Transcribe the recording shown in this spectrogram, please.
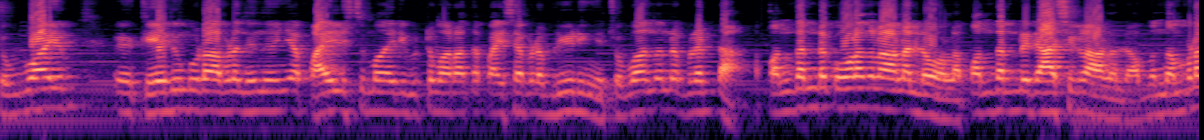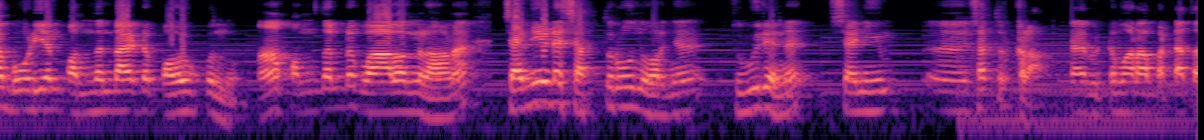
ചൊവ്വായും കേതും കൂടെ അവിടെ നിന്ന് കഴിഞ്ഞാൽ പൈൽസ് മാതിരി വിട്ടുമാറാത്ത പൈസ അവിടെ ബ്ലീഡിങ് ചൊവ്വ എന്ന് പറഞ്ഞാൽ ബ്ലഡാ പന്ത്രണ്ട് കോളങ്ങളാണല്ലോ ഉള്ളത്. പന്ത്രണ്ട് രാശികളാണല്ലോ. അപ്പം നമ്മുടെ ബോഡിയെ പന്ത്രണ്ടായിട്ട് പകുക്കുന്നു. ആ പന്ത്രണ്ട് ഭാവങ്ങളാണ് ശനിയുടെ ശത്രു എന്ന് പറഞ്ഞ് സൂര്യന് ശനിയും ശത്രുക്കളാണ് വിട്ടുമാറാൻ പറ്റാത്ത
